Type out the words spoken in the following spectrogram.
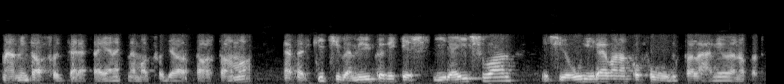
Mármint az, hogy szerepeljenek, nem az, hogy a tartalma. Tehát, ha egy kicsiben működik, és híre is van, és jó híre van, akkor fogunk találni olyanokat,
